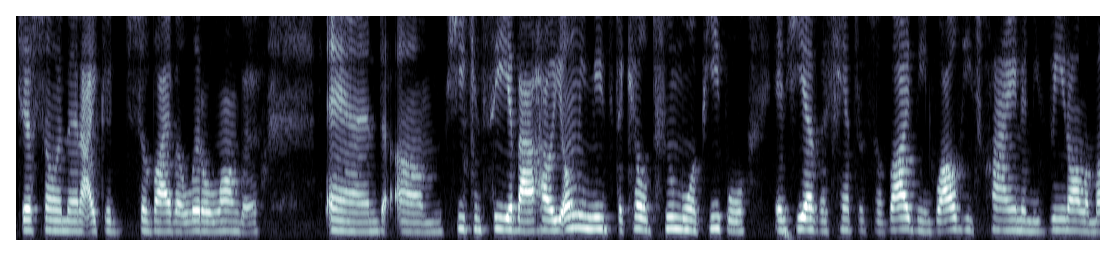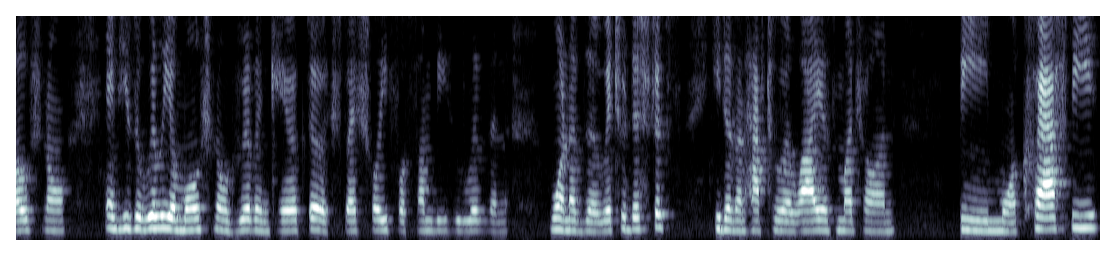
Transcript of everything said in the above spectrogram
just so and then I could survive a little longer." And um, he can see about how he only needs to kill two more people and he has a chance of surviving while he's crying and he's being all emotional. And he's a really emotional driven character especially for somebody who lives in one of the richer districts. He doesn't have to rely as much on being more crafty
